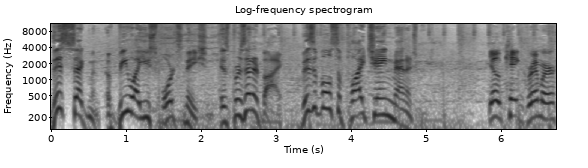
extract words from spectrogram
This segment of BYU Sports Nation is presented by Visible Supply Chain Management. Yo, Kate Grimmer,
